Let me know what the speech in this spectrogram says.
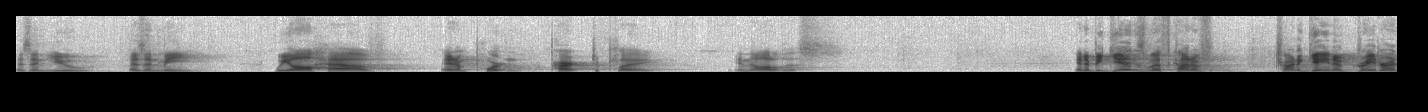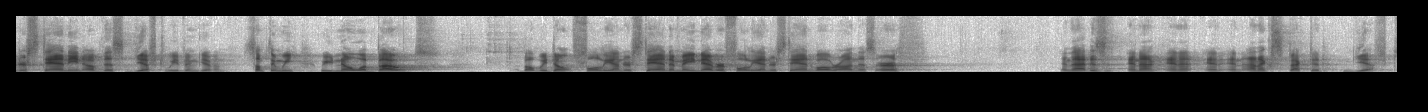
as in you, as in me. We all have an important part to play in all of this. And it begins with kind of trying to gain a greater understanding of this gift we've been given. Something we, we know about, but we don't fully understand and may never fully understand while we're on this earth. And that is an, an, an, an unexpected gift.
